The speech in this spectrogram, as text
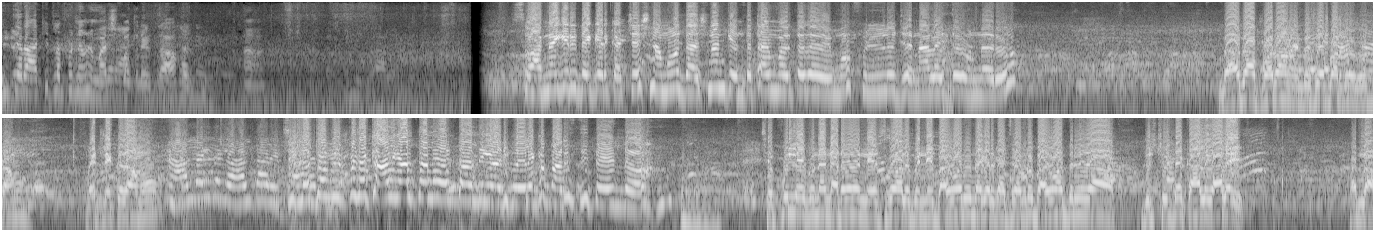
ఇంకా రాకెట్ల పుణ్యం మర్చిపోతలేదు రాహుల్. స్వర్ణగిరి దగ్గరికి వచ్చేసినాము. దర్శనానికి ఎంత టైం పడుతుందో ఏమో ఫుల్ జనాలు అయితే ఉన్నారు. దాదా పోదాం ఎంతసేపు పడుతుందో చూద్దాము. మెట్లు ఎక్కుదాము. చిన్నతో ఇప్పుడే కాలు కలుతానే అంటుంది. అడిగి వెళ్ళక పరిస్థితి ఏందో. చెప్పులు లేకుండా నడవడం నేర్చుకోవాలి పిండి భగవంతుని దగ్గరికి వచ్చినప్పుడు భగవంతుని మీద దృష్టి ఉంటే కాలు కాలయి. అట్లా.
